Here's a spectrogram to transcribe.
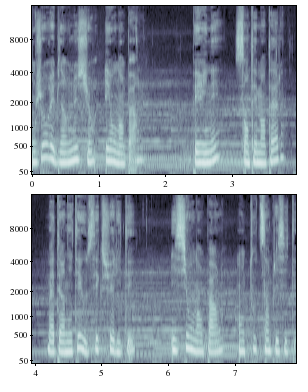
Bonjour et bienvenue sur Et on en parle. Périnée, santé mentale, maternité ou sexualité, ici on en parle en toute simplicité.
